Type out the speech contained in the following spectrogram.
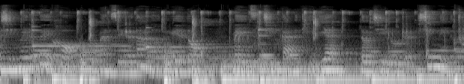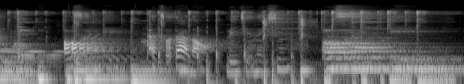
行为的背后，伴随着大脑的跃动，每一次情感的体验都记录着心灵的触碰。Outside In，探索大脑，理解内心。Outside In，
